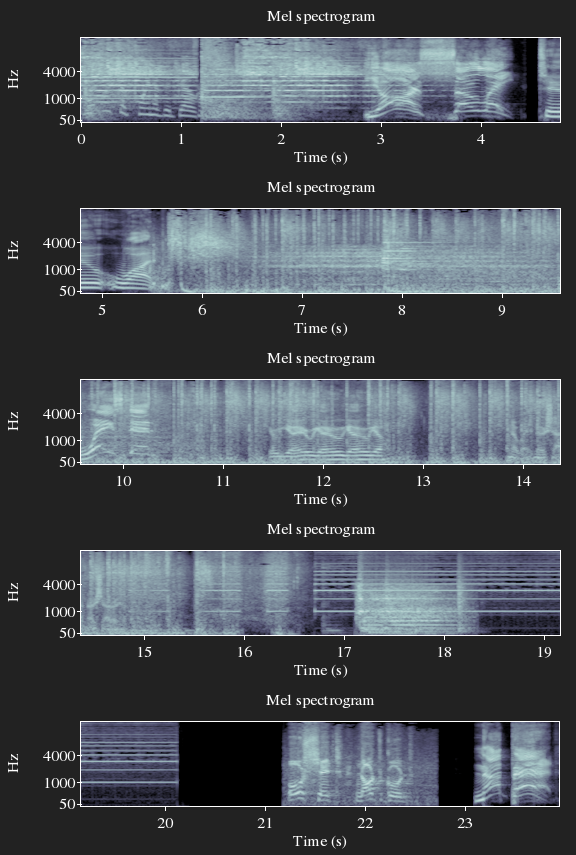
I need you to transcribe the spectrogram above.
What was the point of the joke? Y'all are so late. Two, one. Wasted. Here we go. Here we go. Here we go. Here we go. No way. No shot. No shot. No shot. Oh shit, not good. Not bad.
